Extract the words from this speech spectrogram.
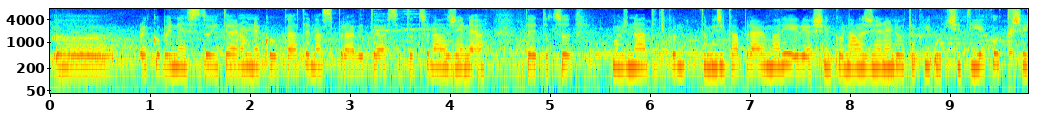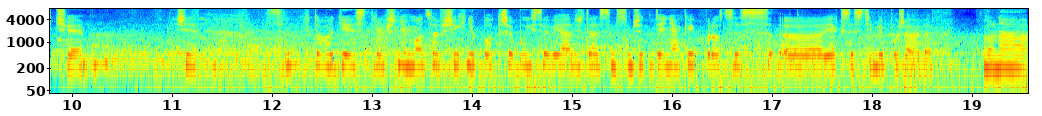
uh, jakoby nestojíte, jenom nekoukáte na zprávy, to je asi to, co nás žene a to je to, co možná teď, to mi říká právě Marie Iliašenko, nás žene do takový určitý jako křeče, že se v toho děje strašně moc a všichni potřebují se vyjádřit, ale si myslím, že to je nějaký proces, uh, jak se s tím vypořádat. Vlna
